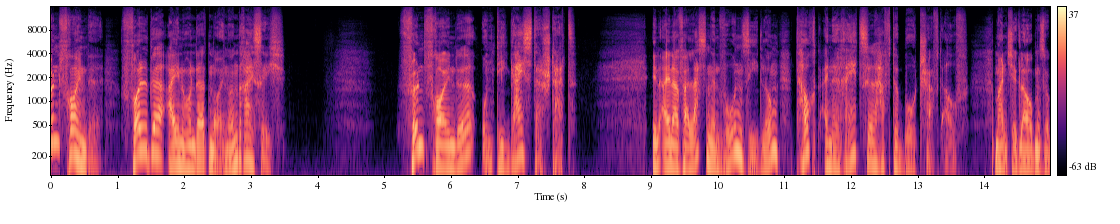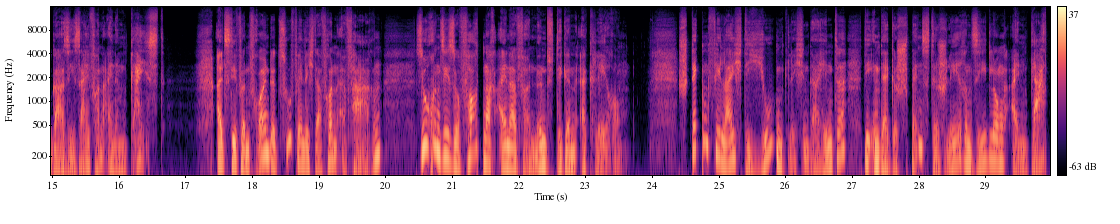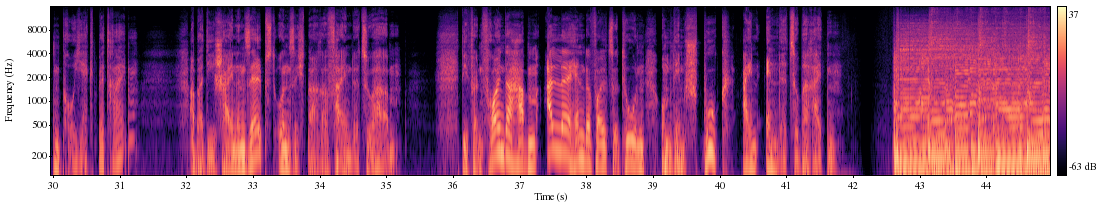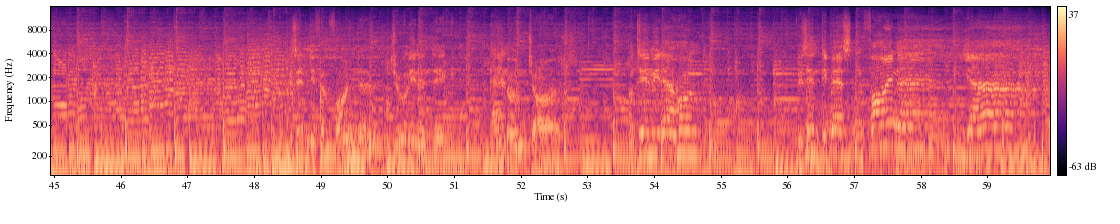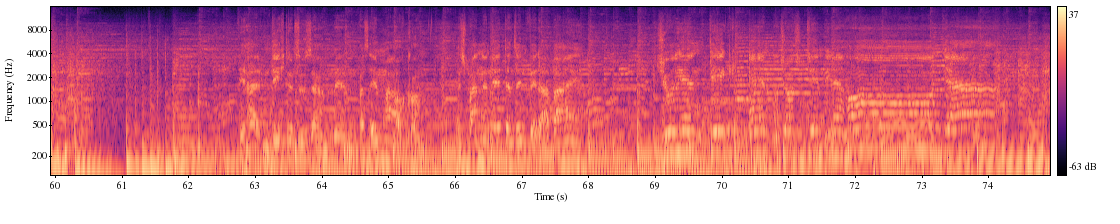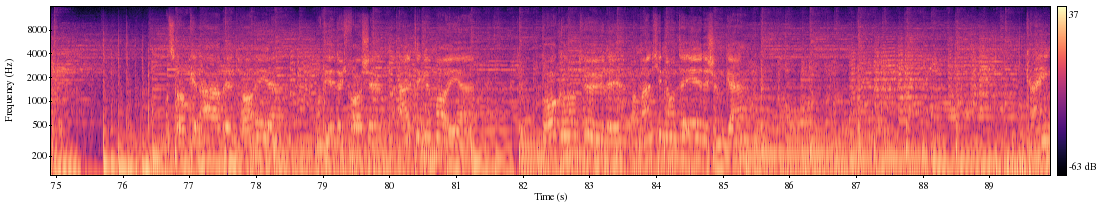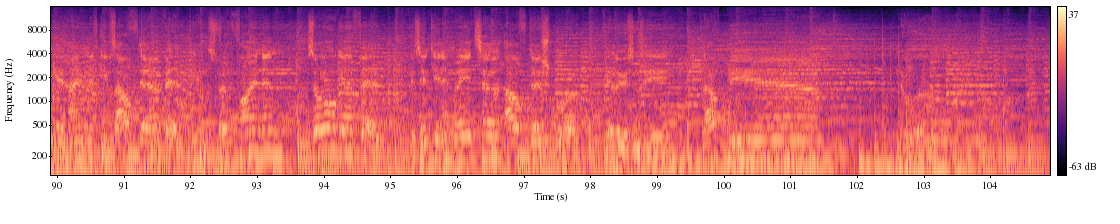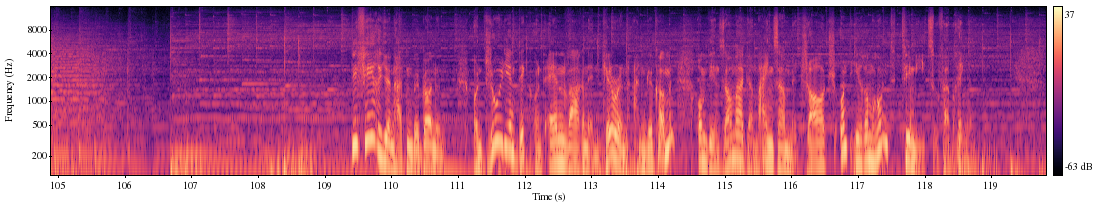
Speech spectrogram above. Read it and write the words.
Fünf Freunde, Folge 139. Fünf Freunde und die Geisterstadt. In einer verlassenen Wohnsiedlung taucht eine rätselhafte Botschaft auf. Manche glauben sogar, sie sei von einem Geist. Als die fünf Freunde zufällig davon erfahren, suchen sie sofort nach einer vernünftigen Erklärung. Stecken vielleicht die Jugendlichen dahinter, die in der gespenstisch leeren Siedlung ein Gartenprojekt betreiben? Aber die scheinen selbst unsichtbare Feinde zu haben. Die fünf Freunde haben alle Hände voll zu tun, um dem Spuk ein Ende zu bereiten. Wir sind die fünf Freunde, Julian und Dick, Anne und George und Timmy der Hund. Wir sind die besten Freunde, ja. Wir halten dicht und zusammen, was immer auch kommt. Wenn spannend wird, dann sind wir dabei. Julian, Dick, Ann und George und Timmy der Hund, ja. Uns locken Abenteuer und wir durchforschen alte Gemäuer. Burg und Höhle und manchen unterirdischen Gang. Kein Geheimnis gibt's auf der Welt, die uns fünf Freunden so gefällt. Wir sind jedem Rätsel auf der Spur, wir lösen sie, glaubt mir, nur. Die Ferien hatten begonnen und Julian, Dick und Anne waren in Kirin angekommen, um den Sommer gemeinsam mit George und ihrem Hund Timmy zu verbringen.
